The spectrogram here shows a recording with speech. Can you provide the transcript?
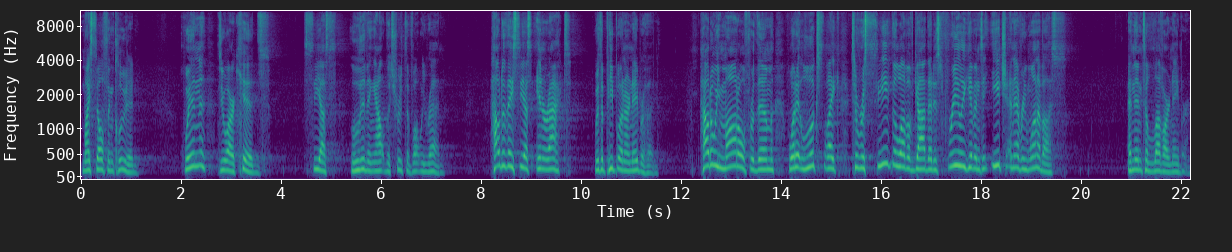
myself included, when do our kids see us living out the truth of what we read? How do they see us interact with the people in our neighborhood? How do we model for them what it looks like to receive the love of God that is freely given to each and every one of us? and then to love our neighbor.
